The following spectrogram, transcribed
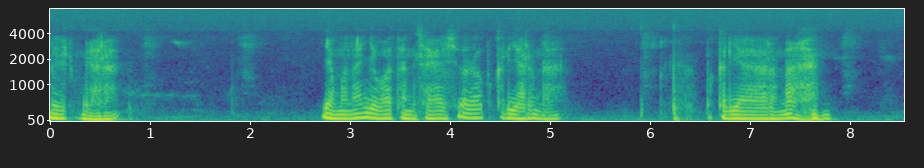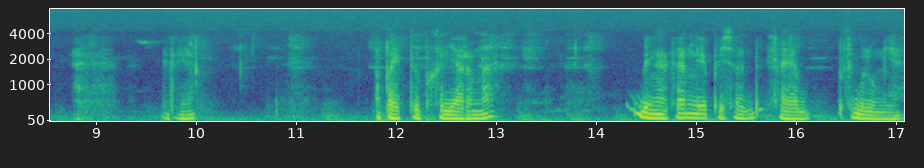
milik negara. Yang mana jabatan saya sudah pekerja rendah. Pekerja rendahan. Gitu ya. Apa itu pekerja rendah? Dengarkan di episode saya sebelumnya.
